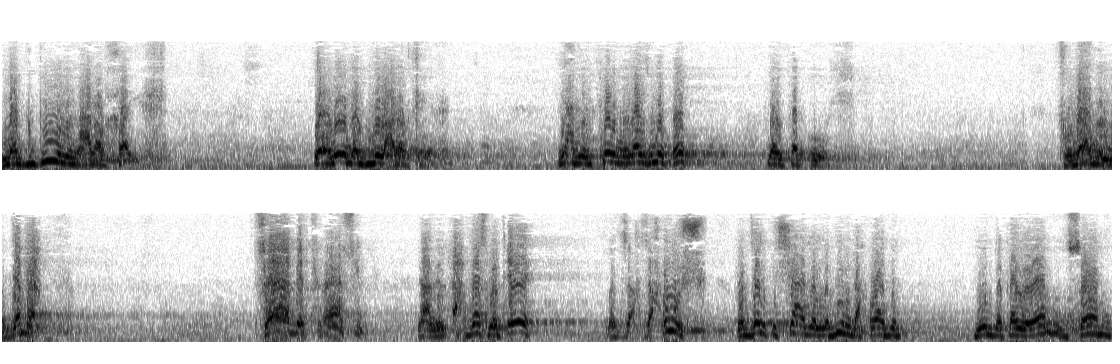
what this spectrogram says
مجبول على الخير. يعني إيه مجبول على الخير؟ يعني الخير ملازمه إيه؟ ما يفرقوش. فلان جبل ثابت راسي. يعني الأحداث ما إيه؟ ما تزحزحوش. ولذلك الشاعر لما بيمدح واجب بيقول ده كان راجل ثابت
